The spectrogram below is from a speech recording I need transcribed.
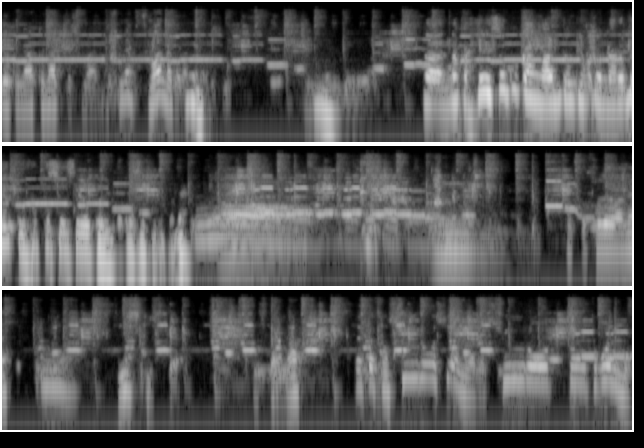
う良くなくなってしまうんですね。つまんなくなっちゃうし。うんだからなんか閉塞感があるときほどなるべく複数性を取り戻すというかね。うん。あうん、ちょっとそれはね、うん。意識していきたいな。やっぱりその就労支援には就労というところにも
